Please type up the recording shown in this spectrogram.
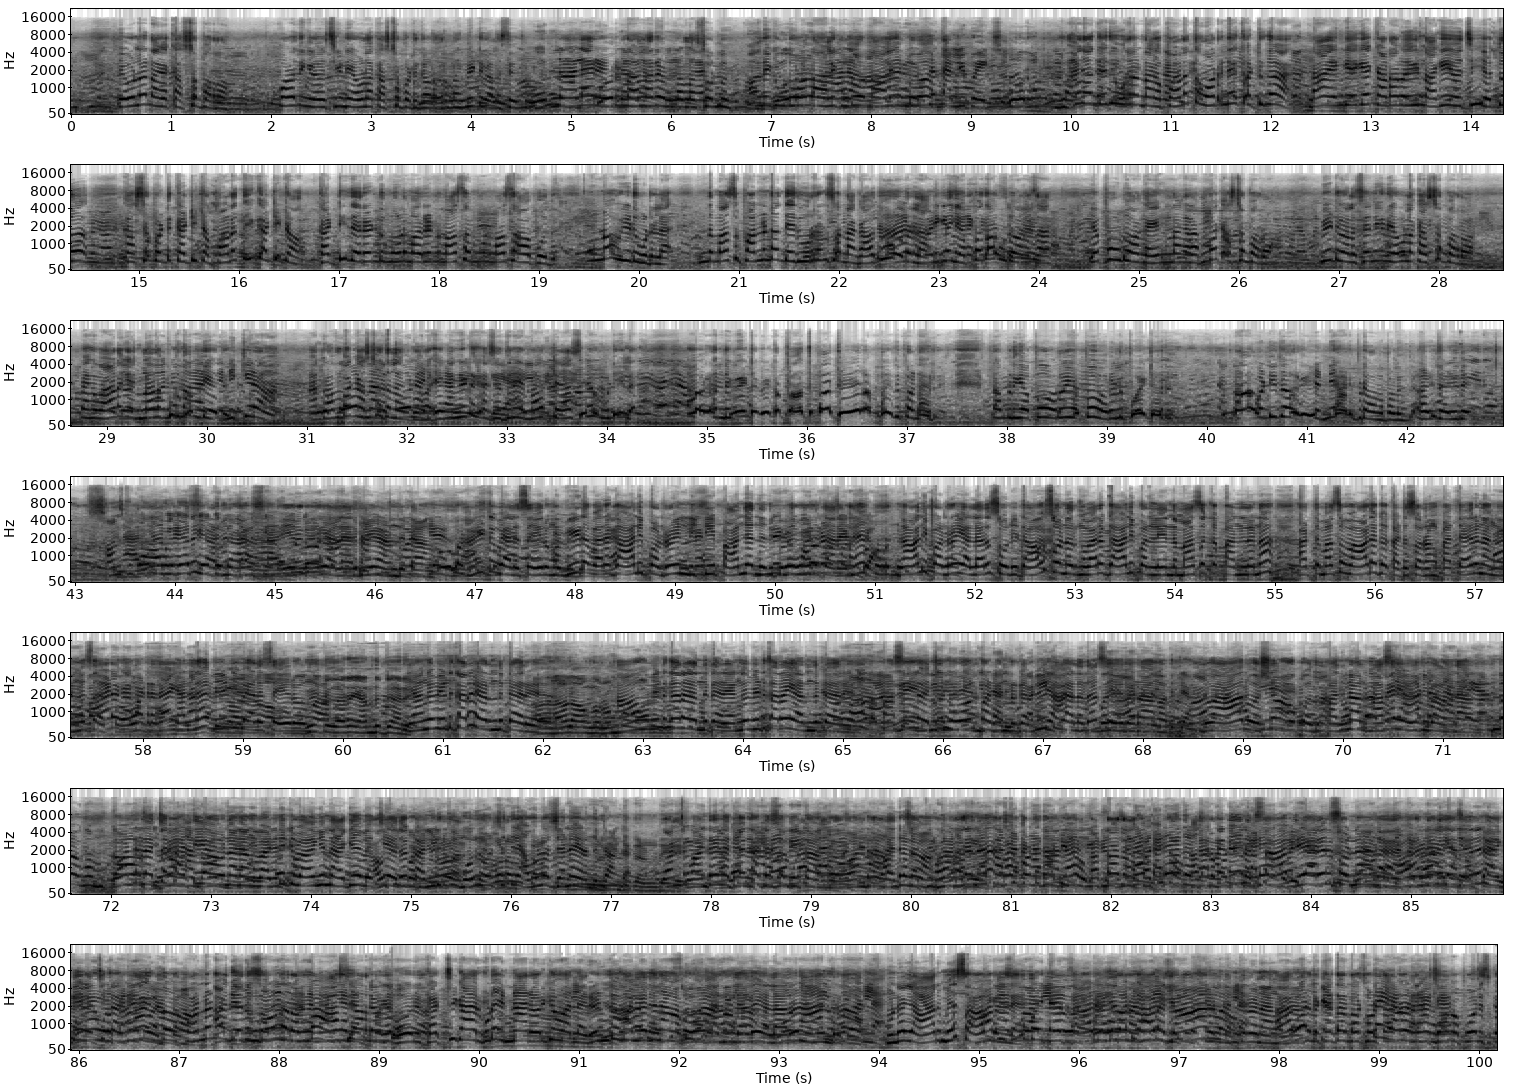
எவ்வளோ நாங்கள் கஷ்டப்படுறோம்? குழந்தைங்கள வச்சுக்கிட்டு எவ்வளோ கஷ்டப்பட்டு கிடக்குறோம்? வீட்டு வேலை செய்யணும் ஒரு நாளா ஒரு நாளா. ரெண்டு நாளா. சொல்லு. இன்னைக்கு விடுவோம் நாளைக்கு விடுவோம் நாளைக்கு தள்ளி போயிடுச்சு. ஒரு முப்பதாம் தேதி நாங்கள் பணத்தை உடனே கட்டுங்க. நான் எங்கே எங்கே கடன் வாங்கி நகையை வச்சு ஏதோ கஷ்டப்பட்டு கட்டிட்டோம். பணத்தையும் கட்டிட்டோம். கட்டி ரெண்டு மூணு மா ரெண்டு மாதம் மூணு மாதம் ஆக போகுது. இன்னும் வீடு விடல. இந்த மாதம் பன்னெண்டாம் தேதி விட்றேன்னு சொன்னாங்க. அதுவும் விடல. எப்போ தான் விடுவாங்க சார்? எப்போ விடுவாங்க? எங்க நாங்கள் ரொம்ப கஷ்டப்படுறோம். வீட்டு வேலை செஞ்சுக்கிட்டு எவ்வளோ கஷ்டப்படுறோம்? நாங்கள் வாடகை எங்களால் கொடுக்க முடியாது. நிற்கிறோம் ரொம்ப கஷ்டத்தில் இருக்கிறோம். எங்கள் வீட்டுக்கார சேர்த்து என்னால் பேசவே முடியல. அவர் அந்த வீட்டை வீட்டை பார்த்து பார்த்தே ரொம்ப இது பண்ணார். நம்மளுக்கு எப்போ வரும் எப்போ வரும்னு போயிட்டாரு. நான் ஒண்டி தான் இருக்கு என்னையே அனுப்பிடுவாங்க பழுது அழுது அழுது எல்லாருமே இறந்துட்டாங்க வீட்டு வேலை செய்யறவங்க வீடை வர காலி பண்றோம் இன்னைக்கு பாஞ்சாம் தேதிக்குள்ள வீடு தரேன்னு காலி பண்றோம் எல்லாரும் சொல்லிட்டு ஹவுஸ் ஓனருங்க வேற காலி பண்ணல இந்த மாசத்துக்கு பண்ணலன்னா அடுத்த மாசம் வாடகை கட்ட சொல்றாங்க பத்தாயிரம் நாங்க எங்க சார் எல்லாம் வீட்டு வேலை இறந்துட்டாரு எங்க வீட்டுக்காரர் இறந்துட்டாரு அதனால அவங்க ரொம்ப அவங்க வீட்டுக்காரர் இறந்துட்டாரு எங்க வீட்டுக்காரர் இறந்துட்டாரு பசங்க வச்சு லோன் பண்ணிட்டு இருக்கோம் வீட்டு வேலை தான் செய்யறோம் நாங்க இது ஆறு வருஷம் போகுது பதினாலு மாசம் எழுதி வாங்கினாங்க ஒன்றரை லட்சம் கட்டி ஆகணும் நாங்க வட்டிக்கு வாங்கி நகையை வச்சு ஏதோ கண்டிச்சு ஒரு வருஷத்துல அவ்வளவு ஜனம் இறந்துட்டாங்க ஒன்றரை லட்சம் கட்ட சொல்லியிருக்காங்க ஒன்றரை லட்சம் கட்டாதவங்க சொன்னாங்க நகையை வச்சு கட்டிட்டு வந்துட்டோம். ஒரு கட்சிக்கார் கூட இன்னார் வரைக்கும் வரல ரெண்டு நாள்ல இருந்து நாங்க போக தண்ணியில்லாத எல்லாரும் நின்னுட்டு இருக்கோம். முன்ன யாருமே சாப்பிடல யாரும் வரல. நாங்க கேட்டா நான்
